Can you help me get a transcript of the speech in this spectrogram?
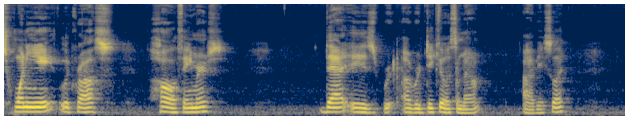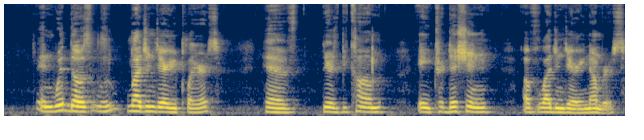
28 lacrosse Hall of Famers. That is a ridiculous amount, obviously. And with those legendary players, have there's become a tradition of legendary numbers.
